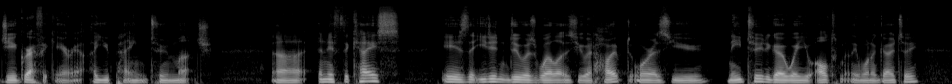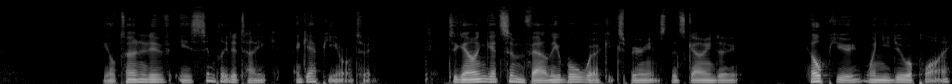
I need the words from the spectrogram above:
geographic area? Are you paying too much? Uh, and if the case is that you didn't do as well as you had hoped or as you need to to go where you ultimately want to go to, the alternative is simply to take a gap year or two to go and get some valuable work experience that's going to help you when you do apply,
